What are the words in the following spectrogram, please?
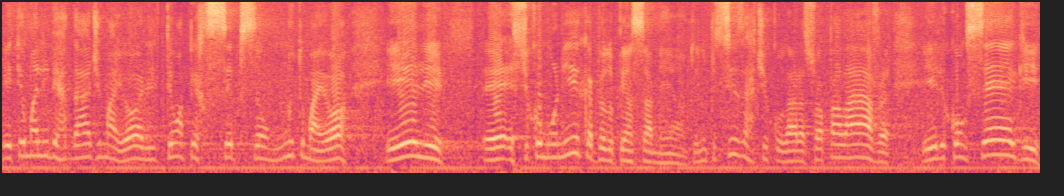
ele tem uma liberdade maior, ele tem uma percepção muito maior, ele é, se comunica pelo pensamento, não precisa articular a sua palavra, ele consegue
